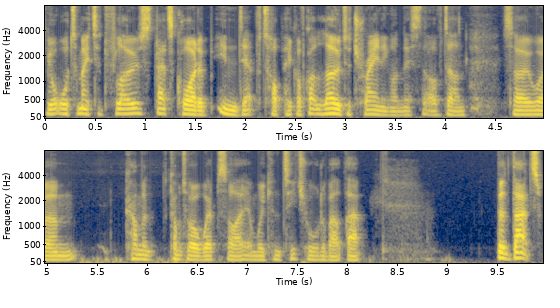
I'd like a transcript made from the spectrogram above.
your automated flows that's quite an in-depth topic. I've got loads of training on this that i've done. So um, come and come to our website and we can teach you all about that. But that's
